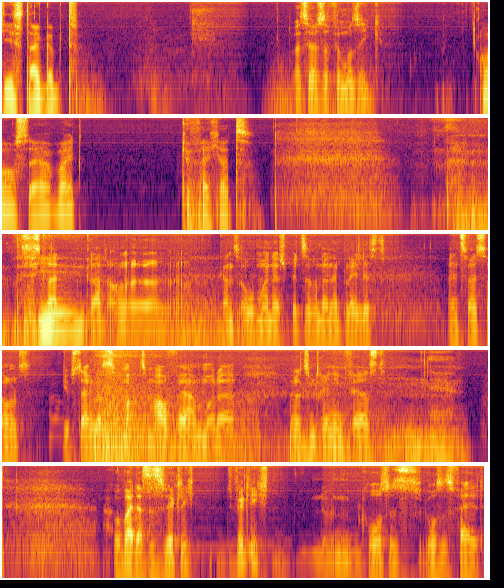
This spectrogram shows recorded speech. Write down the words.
die es da gibt. Was hörst du für Musik? Auch sehr weit gefächert. Gerade äh, ganz oben an der Spitze von deiner Playlist. Ein, zwei Songs. Gibt es da irgendwas zum, zum Aufwärmen oder wenn du zum Training fährst? Wobei, das ist wirklich, wirklich ein großes, großes Feld.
